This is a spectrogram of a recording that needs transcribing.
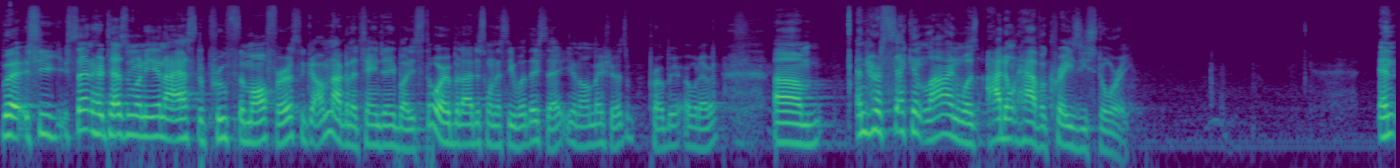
But she sent her testimony in. I asked to proof them all first. I'm not going to change anybody's story, but I just want to see what they say, you know, make sure it's appropriate or whatever. Um, and her second line was, I don't have a crazy story. And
